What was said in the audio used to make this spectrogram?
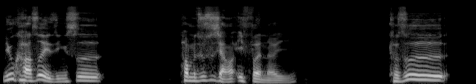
纽卡斯已经是他们就是想要一分而已，可是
